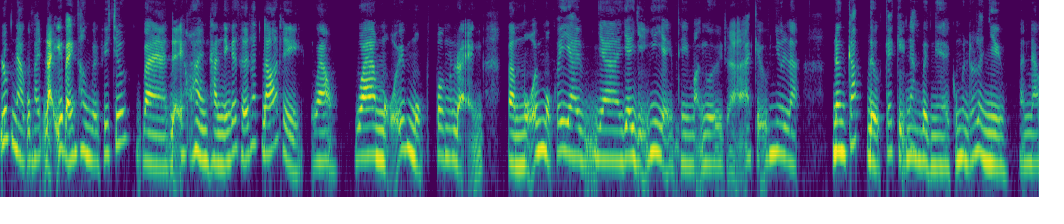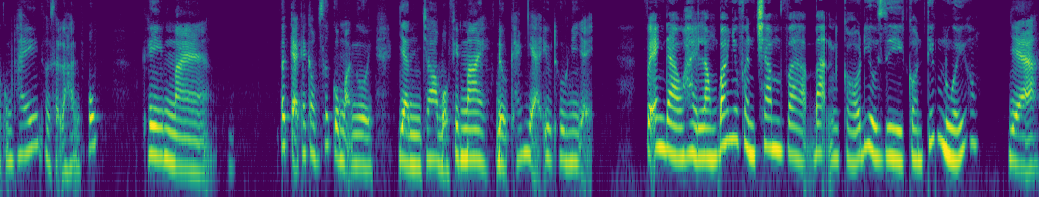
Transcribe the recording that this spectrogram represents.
lúc nào cũng phải đẩy bản thân về phía trước và để hoàn thành những cái thử thách đó thì wow qua mỗi một phân đoạn và mỗi một cái giai, giai, giai diễn như vậy thì mọi người đã kiểu như là nâng cấp được cái kỹ năng về nghề của mình rất là nhiều anh nào cũng thấy thực sự là hạnh phúc khi mà tất cả cái công sức của mọi người dành cho bộ phim Mai được khán giả yêu thương như vậy. Vậy anh Đào hài lòng bao nhiêu phần trăm và bạn có điều gì còn tiếc nuối không? Dạ,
